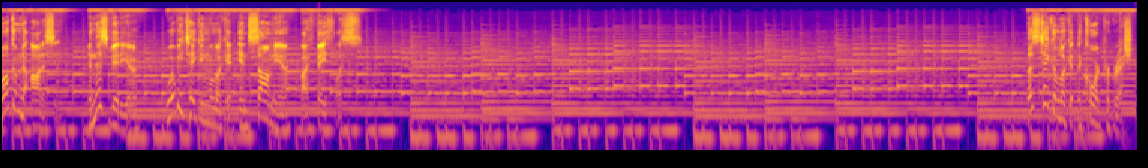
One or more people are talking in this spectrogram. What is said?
Welcome to Odesi. In this video, we'll be taking a look at Insomnia by Faithless. Let's take a look at the chord progression.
